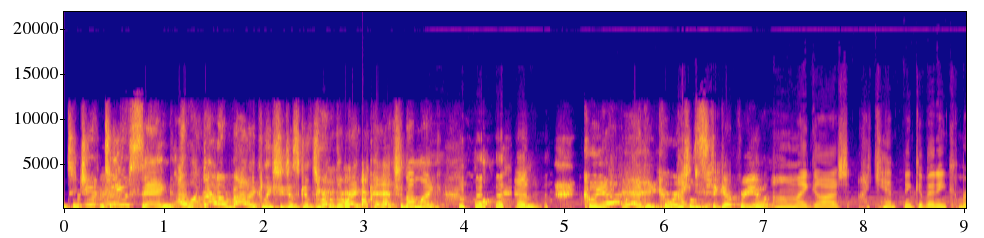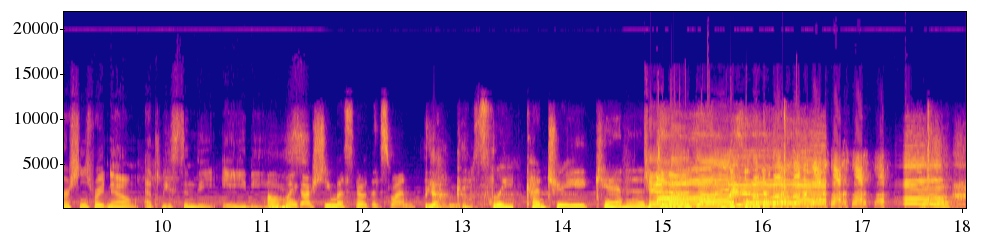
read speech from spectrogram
Did you do you sing? I love that automatically she just gets the right pitch, and I'm like, oh man, Kuya, any commercials stick up for you? Oh my gosh. I can't think of any commercials right now, at least in the 80s. Oh my gosh, you must know this one. Yeah, go. Sleep Country Canada. Canada. yeah. Uh,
